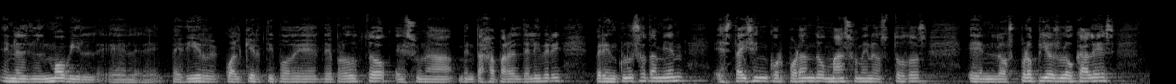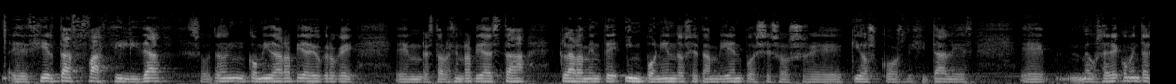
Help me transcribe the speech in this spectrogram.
en el móvil, el pedir cualquier tipo de, de producto es una ventaja para el delivery, pero incluso también estáis incorporando más o menos todos en los propios locales eh, cierta facilidad, sobre todo en comida rápida, yo creo que en restauración rápida está claramente imponiéndose también pues esos eh, kioscos digitales. Eh, me gustaría comentar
